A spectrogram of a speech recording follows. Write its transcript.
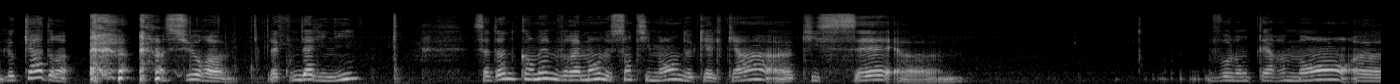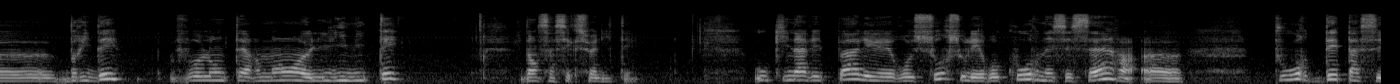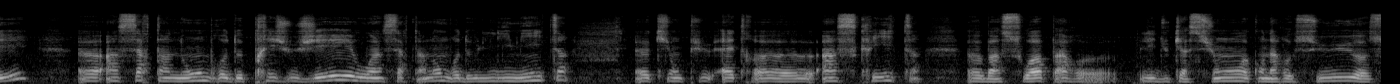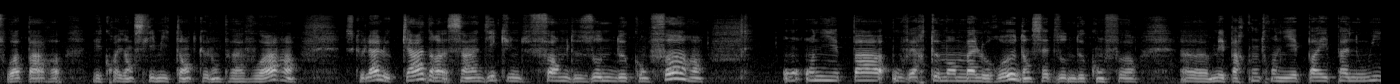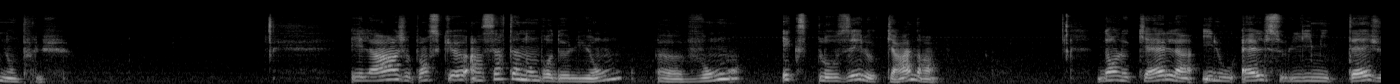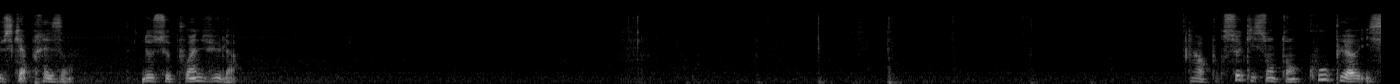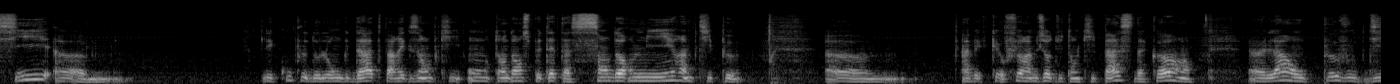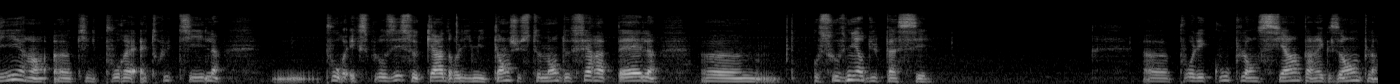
le cadre sur euh, la Kundalini, ça donne quand même vraiment le sentiment de quelqu'un euh, qui s'est volontairement bridé, volontairement limité dans sa sexualité ou qui n'avaient pas les ressources ou les recours nécessaires dépasser euh, un certain nombre de préjugés ou un certain nombre de limites euh, qui ont pu être inscrites ben, soit par l'éducation qu'on a reçue, soit par les croyances limitantes que l'on peut avoir. Parce que là, le cadre, ça indique une forme de zone de confort on n'y est pas ouvertement malheureux dans cette zone de confort, euh, mais par contre on n'y est pas épanoui non plus. Et là, je pense qu'un certain nombre de lions euh, vont exploser le cadre dans lequel il ou elle se limitait jusqu'à présent, de ce point de vue-là. Alors pour ceux qui sont en couple ici, euh, les couples de longue date par exemple qui ont tendance peut-être à s'endormir un petit peu euh, avec au fur et à mesure du temps qui passe, d'accord? Euh, Là on peut vous dire qu'il pourrait être utile pour exploser ce cadre limitant justement de faire appel aux souvenirs du passé. pour les couples anciens par exemple,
